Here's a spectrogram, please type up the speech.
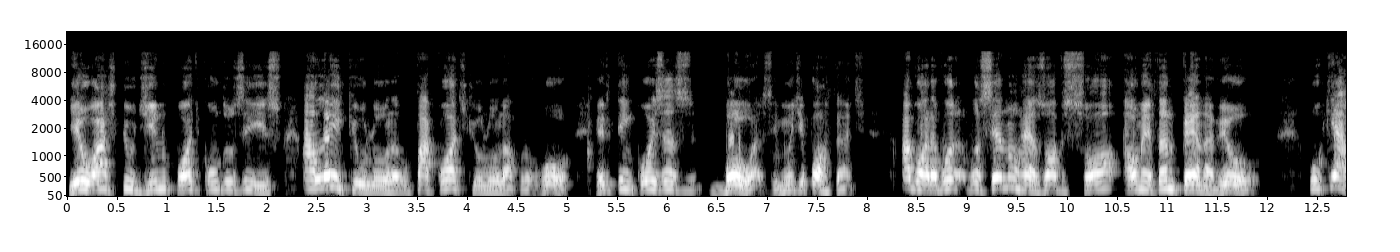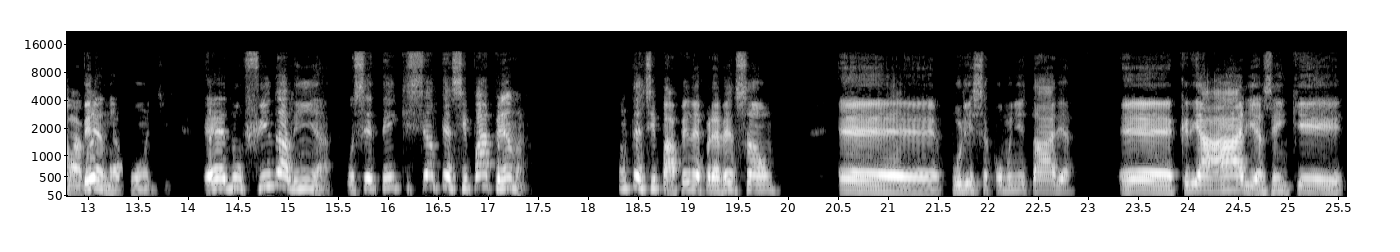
E eu acho que o Dino pode conduzir isso. A lei que o Lula, o pacote que o Lula aprovou, ele tem coisas boas e muito importantes. Agora, você não resolve só aumentando pena, viu? Porque a claro. pena, Conde, é no fim da linha. Você tem que se antecipar a pena. Antecipar a pena é prevenção, é polícia comunitária, é criar áreas em que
